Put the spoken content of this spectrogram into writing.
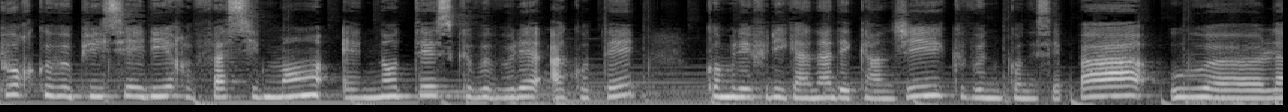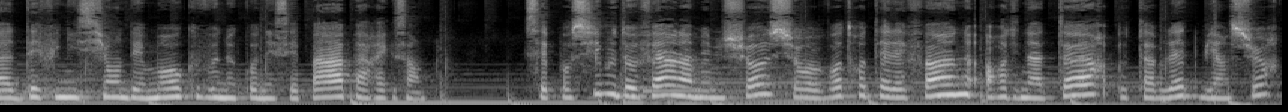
pour que vous puissiez lire facilement et noter ce que vous voulez à côté, comme les filigrana des kanji que vous ne connaissez pas ou euh, la définition des mots que vous ne connaissez pas, par exemple. C'est possible de faire la même chose sur votre téléphone, ordinateur ou tablette, bien sûr.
